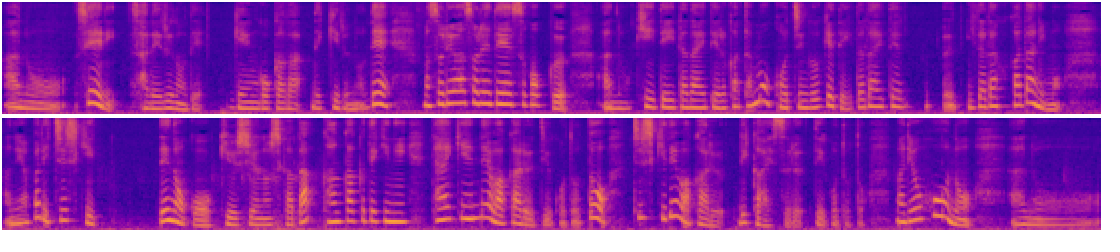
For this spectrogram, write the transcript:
あの、整理されるので、言語化ができるので、まあ、それはそれですごくあの聞いていただいている方もコーチング受けていただいていただく方にもあのやっぱり知識でのこう吸収の仕方感覚的に体験で分かるっていうことと知識で分かる理解するっていうことと、まあ、両方のあの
